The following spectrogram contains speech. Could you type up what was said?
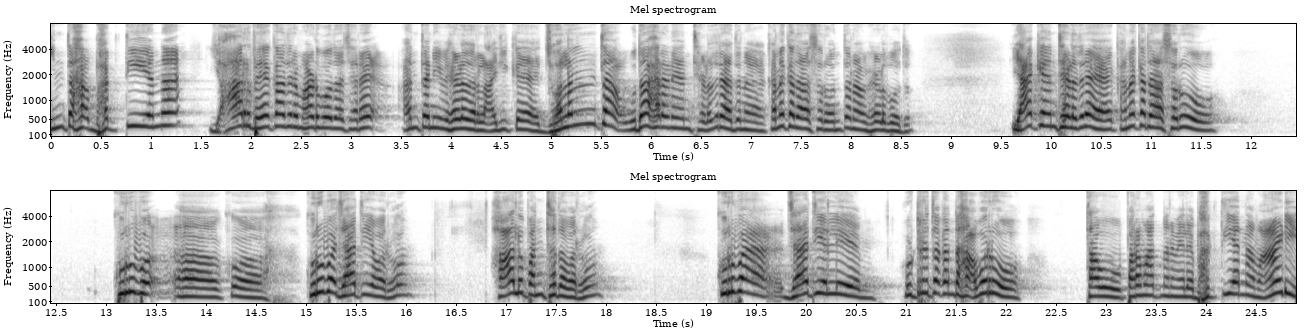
ಇಂತಹ ಭಕ್ತಿಯನ್ನು ಯಾರು ಬೇಕಾದರೆ ಮಾಡ್ಬೋದಾಚಾರೆ ಅಂತ ನೀವು ಹೇಳೋದ್ರಲ್ಲ, ಅದಕ್ಕೆ ಜ್ವಲಂತ ಉದಾಹರಣೆ ಅಂತ ಹೇಳಿದ್ರೆ ಅದನ್ನು ಕನಕದಾಸರು ಅಂತ ನಾವು ಹೇಳ್ಬೋದು. ಯಾಕೆ ಅಂತ ಹೇಳಿದ್ರೆ, ಕನಕದಾಸರು ಕುರುಬ ಕುರುಬ ಜಾತಿಯವರು, ಹಾಲು ಪಂಥದವರು, ಕುರುಬ ಜಾತಿಯಲ್ಲಿ ಹುಟ್ಟಿರ್ತಕ್ಕಂತಹ ಅವರು ತಾವು ಪರಮಾತ್ಮನ ಮೇಲೆ ಭಕ್ತಿಯನ್ನು ಮಾಡಿ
